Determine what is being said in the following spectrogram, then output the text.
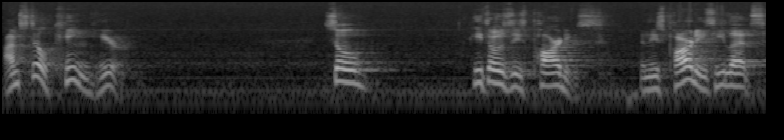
I'm still king here. So he throws these parties. And these parties, he lets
